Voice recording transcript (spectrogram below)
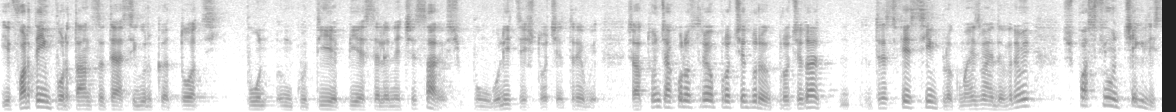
E foarte important să te asiguri că toți pun în cutie piesele necesare și pungulițe și tot ce trebuie. Și atunci acolo îți trebuie o procedură. Procedura trebuie să fie simplă, cum ai zis mai devreme, și poate să fie un checklist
